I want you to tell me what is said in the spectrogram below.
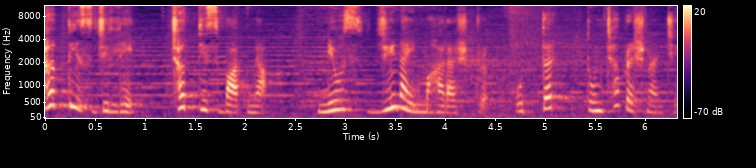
छत्तीस जिल्हे छत्तीस बातम्या. News G nine Maharashtra. उत्तर तुमच्या प्रश्नांची.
